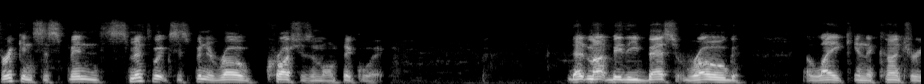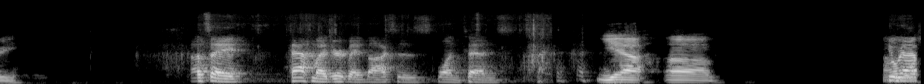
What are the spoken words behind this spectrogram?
freaking suspend Smithwick suspended rogue crushes them on Pickwick. That might be the best rogue lake in the country. I'd say half my jerk bait box 110s. Yeah. Um, You have-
